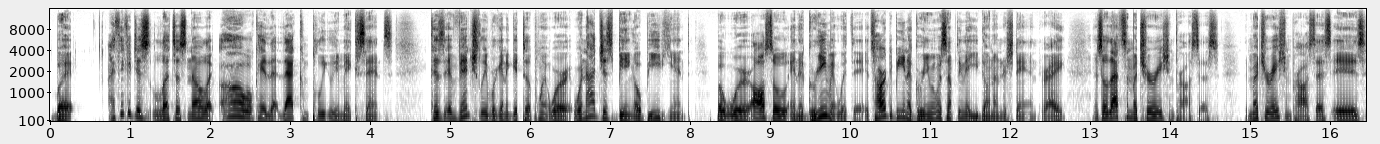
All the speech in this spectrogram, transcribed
but I think it just lets us know, like, oh, okay, that, that completely makes sense. Because eventually we're going to get to a point where we're not just being obedient, but we're also in agreement with it. It's hard to be in agreement with something that you don't understand, right? And so that's the maturation process. The maturation process is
